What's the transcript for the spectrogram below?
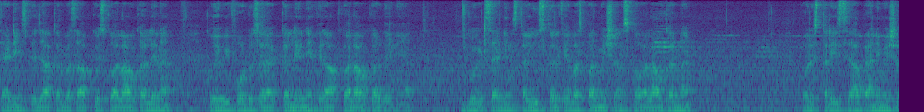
सेटिंग्स पर जाकर बस आपको इसको अलाउ कर लेना है। कोई भी फ़ोटो सेलेक्ट कर लेनी है, फिर आपको अलाउ कर देनी है। गोइट सेटिंग्स का यूज़ करके बस परमिशंस को अलाउ करना है। और इस तरीके से आप एनिमेशन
